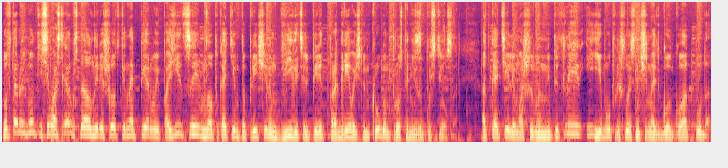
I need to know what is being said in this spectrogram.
Во второй гонке Севастьян стоял на решетке на первой позиции, но по каким-то причинам двигатель перед прогревочным кругом просто не запустился. Откатили машину на pit lane, и ему пришлось начинать гонку оттуда.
